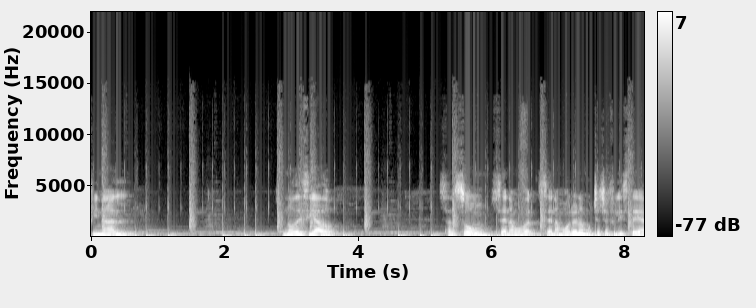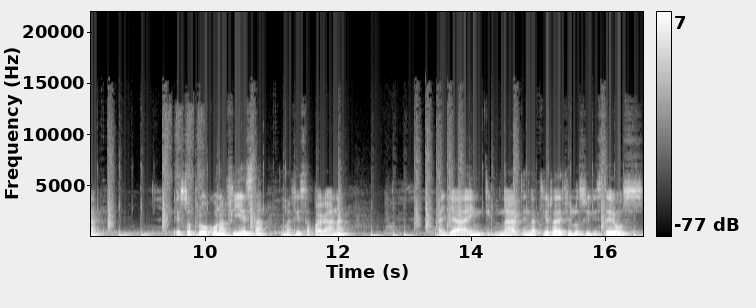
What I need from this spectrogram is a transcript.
final no deseado. Sansón se enamora, de una muchacha filistea. Esto provoca una fiesta, una fiesta pagana, allá en Tignat, en la tierra de los filisteos.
